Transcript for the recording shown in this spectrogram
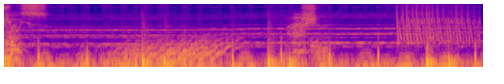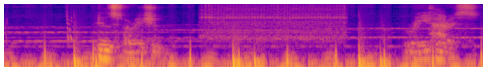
Choice. Passion. Inspiration. Reed Harris.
